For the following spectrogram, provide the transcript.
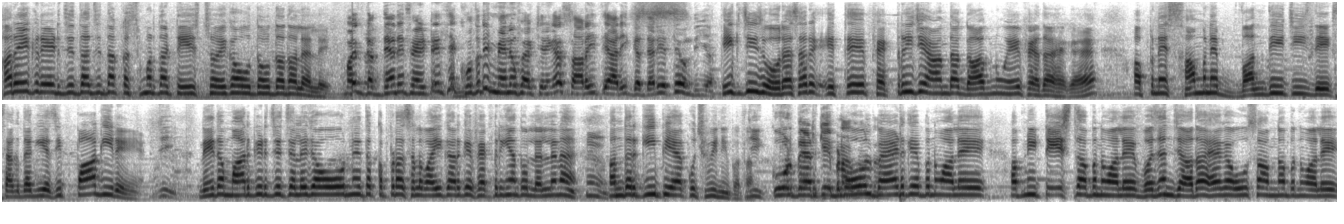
ਹਰੇਕ ਰੇਟ ਜਿੱਦਾਂ ਜਿੱਦਾਂ ਕਸਟਮਰ ਦਾ ਟੇਸਟ ਹੋਏਗਾ ਉਦਾਂ ਉਦਾਂ ਦਾ ਲੈ ਲੇ। ਪਰ ਗੱਦਿਆਂ ਦੀ ਫੈਕਟਰੀ ਇੱਥੇ ਖੁਦ ਦੀ ਮੈਨੂਫੈਕਚਰਿੰਗ ਆ ਸਾਰੀ ਤਿਆਰੀ ਗੱਦਿਆਂ ਦੀ ਇੱਥੇ ਹੁੰਦੀ ਆ। ਇੱਕ ਚੀਜ਼ ਹੋਰ ਹੈ ਸਰ ਇੱਥੇ ਫੈਕਟਰੀ 'ਚ ਆਉਣ ਦਾ ਗਾਹਕ ਨੂੰ ਇਹ ਫਾਇਦਾ ਹੈਗਾ ਹੈ, ਆਪਣੇ ਸਾਹਮਣੇ ਬੰਦੀ ਚੀਜ਼ ਦੇਖ ਸਕਦਾ ਕਿ ਅਸੀਂ ਪਾ ਕੀ ਰਹੇ ਹਾਂ। ਜੀ। ਨਹੀਂ ਤਾਂ ਮਾਰਕੀਟ 'ਚ ਚਲੇ ਜਾਓ ਉਹਨੇ ਤਾਂ ਕੱਪੜਾ ਸਲਵਾਈ ਕਰਕੇ ਫੈਕਟਰੀਆਂ ਤੋਂ ਲੈ ਲੈਣਾ ਹੈ। ਅੰਦਰ ਕੀ ਪਿਆ ਕੁਝ ਵੀ ਨਹੀਂ ਪਤਾ। ਜੀ ਕੋਲ ਬੈਠ ਕੇ ਬਣਾ ਕੋਲ ਸਕਦਾ। ਬੈਠ ਕੇ ਬਣਵਾ ਲੇ ਆਪਣੀ ਟੇਸਟ ਦਾ ਬਣਵਾ ਲੇ ਵਜ਼ਨ ਜ਼ਿਆਦਾ ਹੈਗਾ ਉਸ ਹਿਸਾਬ ਨਾਲ ਬਣਵਾ ਲੇ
